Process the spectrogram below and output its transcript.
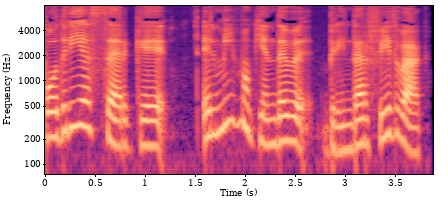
podría ser que el mismo quien debe brindar feedback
